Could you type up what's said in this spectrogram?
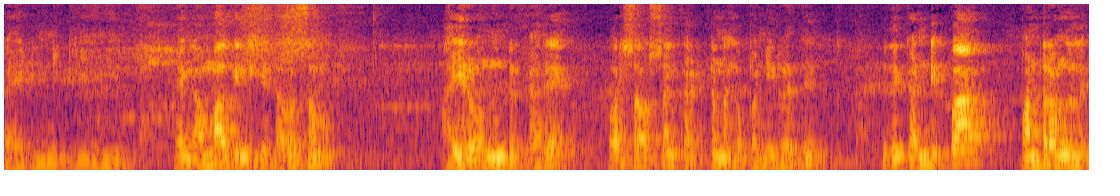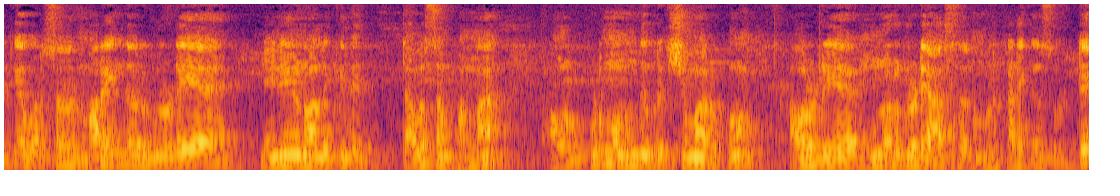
ரைட் இன்னைக்கு எங்கள் அம்மாவுக்கு இன்றைக்கி தவசம். ஐயர் வந்துட்டு இருக்காரு வருஷ வருஷம் கரெக்டாக நாங்கள் பண்ணிடுறது. இது கண்டிப்பாக பண்ணுறவங்களுக்கு வருஷம் மறைந்தவர்களுடைய நினைவு நாளுக்கு இந்த தவசம் பண்ணால் அவங்க குடும்பம் வந்து விருட்சமாக இருக்கும். அவருடைய முன்னோர்களுடைய ஆசை நம்மளுக்கு கிடைக்கும் சொல்லிட்டு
